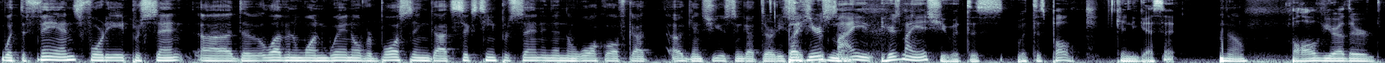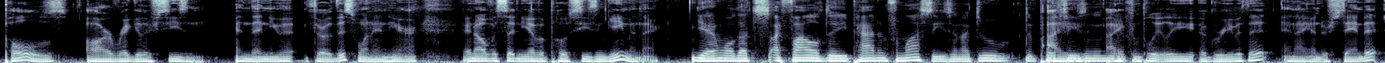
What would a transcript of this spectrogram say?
with the fans, 48%. Uh, the 11 1 win over Boston got 16%, and then the walk off got against Houston got 36%. But here's my here's my issue with this with this poll. Can you guess it? No. All of your other polls are regular season, and then you throw this one in here, and all of a sudden you have a postseason game in there. Yeah, well, that's I followed the pattern from last season. I threw the postseason in I, there. I completely agree with it, and I understand it.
